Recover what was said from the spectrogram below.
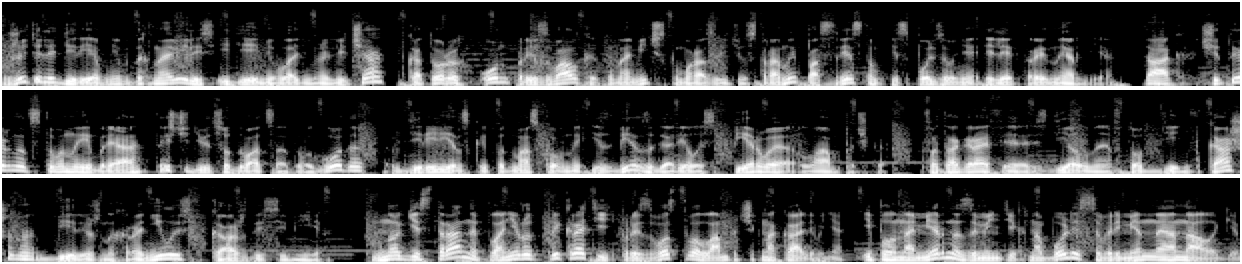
Жители деревни вдохновились идеями Владимира Ильича, в которых он призвал к экономическому развитию страны посредством использования электроэнергии. Так, 14 ноября 1920 года в деревенской подмосковной избе загорелась первая лампочка. Фотография, сделанная в тот день в Кашино, бережно хранилась в каждой семье. Многие страны планируют прекратить производство лампочек накаливания и планомерно заменить их на более современные аналоги,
